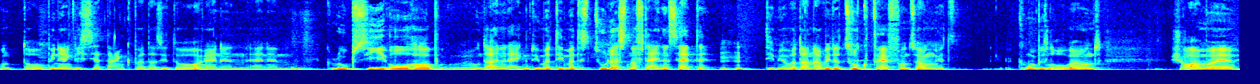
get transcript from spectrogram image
Und da bin ich eigentlich sehr dankbar, dass ich da einen, einen Group CEO habe und einen Eigentümer, die mir das zulassen auf der einen Seite, mhm. die mir aber dann auch wieder zurückpfeifen und sagen, jetzt komm ein bisschen runter und schau einmal,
